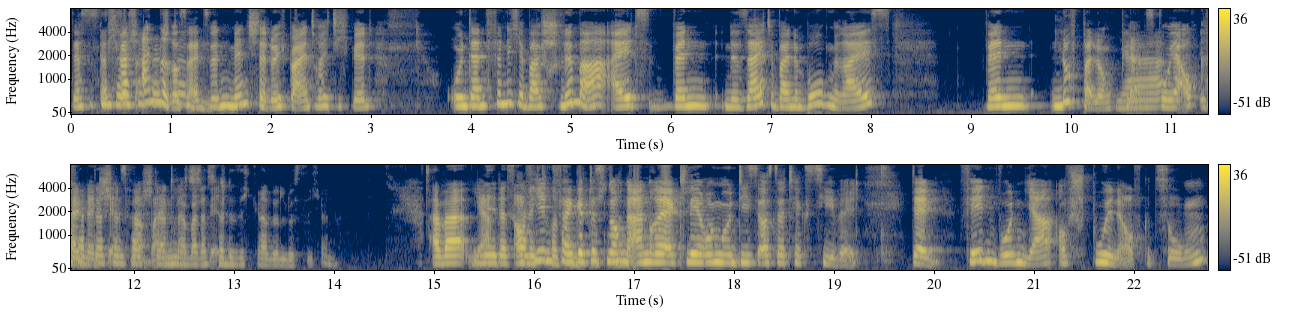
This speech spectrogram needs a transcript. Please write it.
Das ist Das nicht was anderes, verstanden. als wenn ein Mensch dadurch beeinträchtigt wird. Und dann finde ich aber schlimmer, als wenn eine Seite bei einem Bogen reißt, wenn ein Luftballon platzt, wo ja auch ich kein hab Mensch das schon erstmal verstanden, aber das hörte sich gerade lustig an. Aber Ja, nee, das kann auf ich jeden Fall gibt es noch eine andere Erklärung und die ist aus der Textilwelt. Denn Fäden wurden ja auf Spulen aufgezogen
